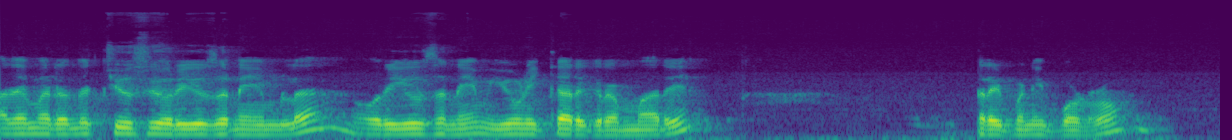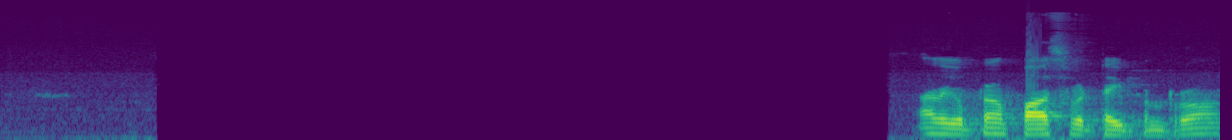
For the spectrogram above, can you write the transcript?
அதே மாதிரி வந்து சூஸ் யுவர் யூசர் நேமில் ஒரு யூசர் நேம் யூனிக்காக இருக்கிற மாதிரி ட்ரை பண்ணி போடுறோம். அதுக்கப்புறம் பாஸ்வேர்ட் டைப் பண்ணுறோம்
